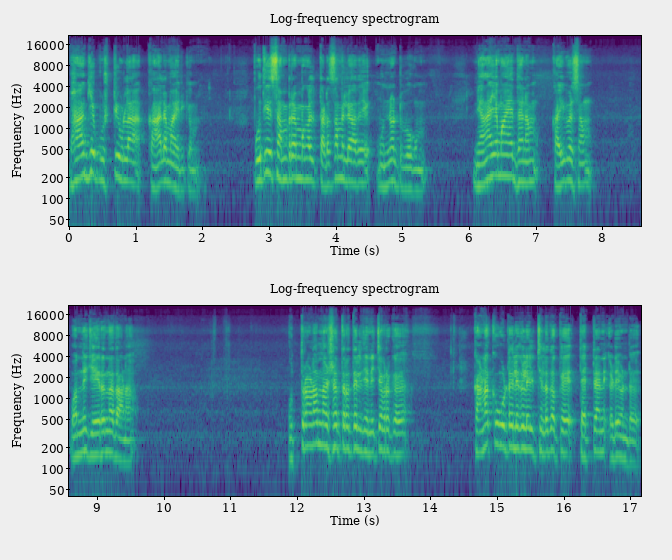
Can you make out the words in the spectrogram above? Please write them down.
ഭാഗ്യപുഷ്ടിയുള്ള കാലമായിരിക്കും. പുതിയ സംരംഭങ്ങൾ തടസ്സമില്ലാതെ മുന്നോട്ട് പോകും. ന്യായമായ ധനം കൈവശം വന്നു ചേരുന്നതാണ്. ഉത്രാടം നക്ഷത്രത്തിൽ ജനിച്ചവർക്ക് കണക്കുകൂട്ടലുകളിൽ ചിലതൊക്കെ തെറ്റാൻ ഇടയുണ്ട്.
